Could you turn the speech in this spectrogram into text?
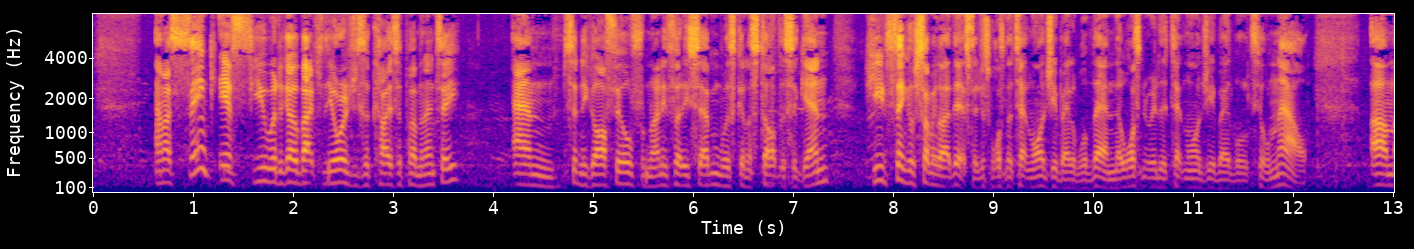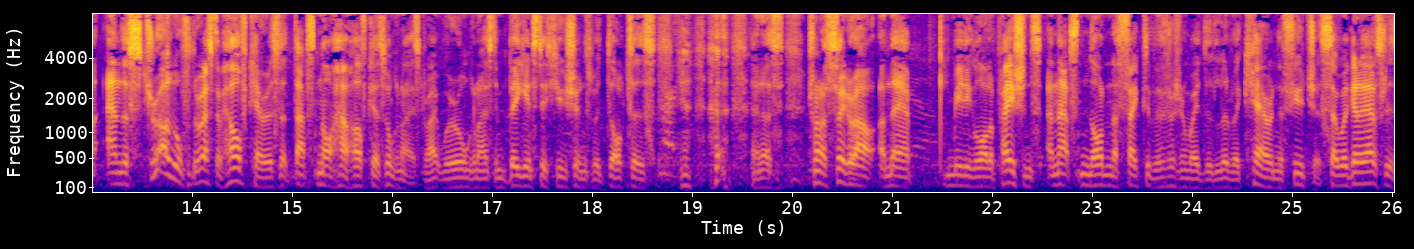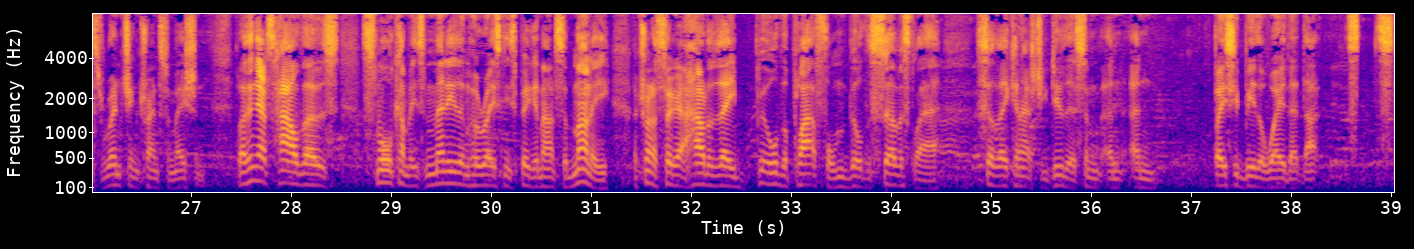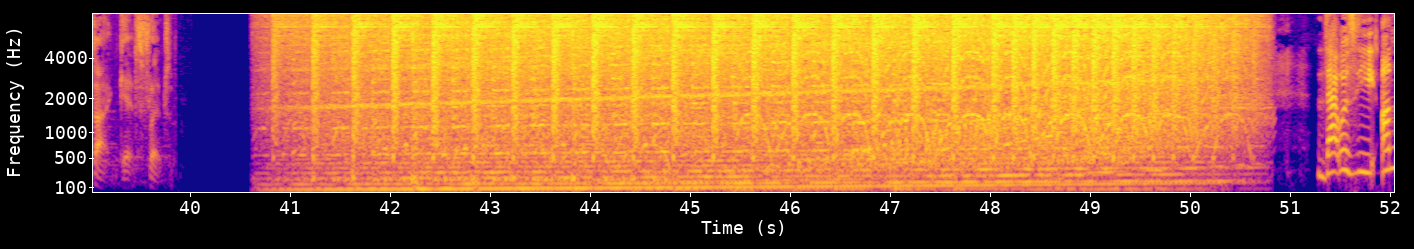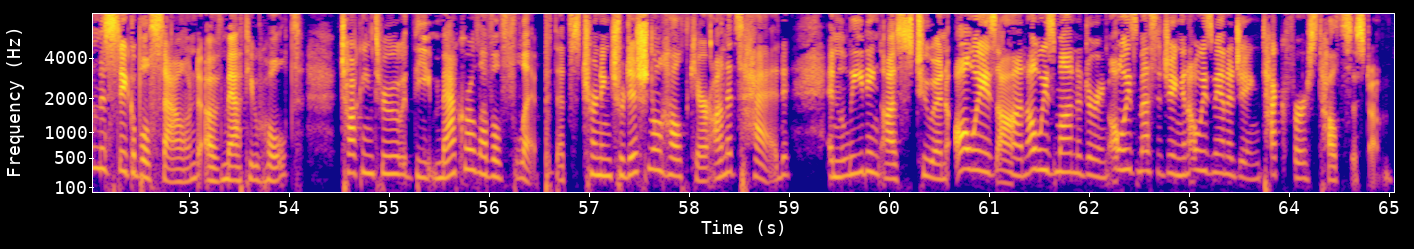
And I think if you were to go back to the origins of Kaiser Permanente, and Sidney Garfield from 1937 was going to start this again, he'd think of something like this. There just wasn't the technology available then. There wasn't really the technology available until now. Um, and the struggle for the rest of healthcare is that that's not how healthcare is organized, right? We're organized in big institutions with doctors and us trying to figure out, and they're meeting a lot of patients, and that's not an effective, efficient way to deliver care in the future. So we're going to go through this wrenching transformation. But I think that's how those small companies, many of them who are raising these big amounts of money, are trying to figure out how do they build the platform, build the service layer, so they can actually do this and, and, and basically be the way that that stack gets flipped. That was the unmistakable sound of Matthew Holt talking through the macro level flip that's turning traditional healthcare on its head and leading us to an always on, always monitoring, always messaging, and always managing tech first health system.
